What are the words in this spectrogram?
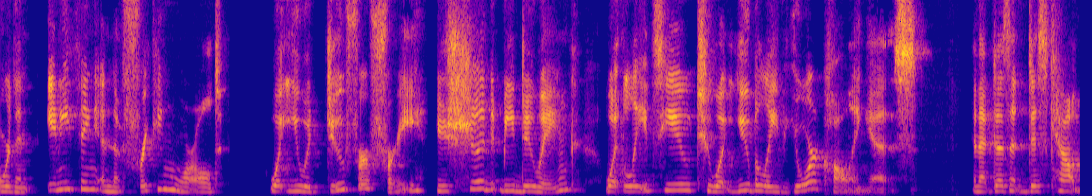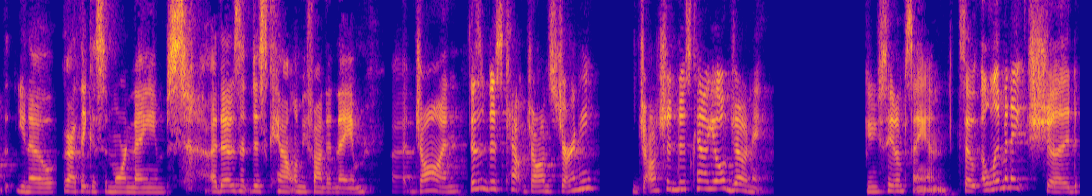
more than anything in the freaking world. What you would do for free. You should be doing what leads you to what you believe your calling is. And that doesn't discount, you know, I think of some more names. It doesn't discount, let me find a name. Uh, John doesn't discount John's journey. John shouldn't discount your journey. Can you see what I'm saying? So eliminate should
